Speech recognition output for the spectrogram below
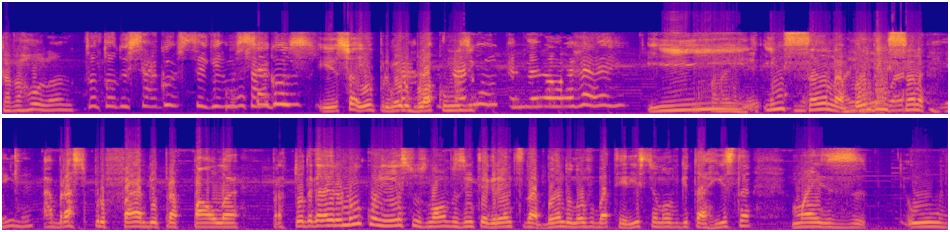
tava rolando. São todos cegos, seguimos cegos. Isso aí, o primeiro bloco musical. Entenderam, errei. E insana, banda insana. né? Abraço pro Fábio, pra Paula, pra toda a galera. Eu não conheço os novos integrantes da banda, o novo baterista e o novo guitarrista, mas Eu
